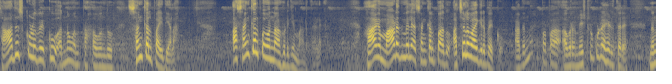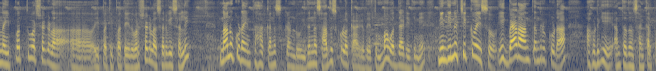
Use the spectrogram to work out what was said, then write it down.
ಸಾಧಿಸ್ಕೊಳ್ಬೇಕು ಅನ್ನುವಂತಹ ಒಂದು ಸಂಕಲ್ಪ ಇದೆಯಲ್ಲ, ಆ ಸಂಕಲ್ಪವನ್ನು ಹುಡುಗಿ ಮಾಡ್ತಾಳೆ. ಹಾಗೆ ಮಾಡಿದ ಮೇಲೆ ಆ ಸಂಕಲ್ಪ ಅದು ಅಚಲವಾಗಿರಬೇಕು. ಅದನ್ನು ಪಾಪ ಅವರ ಮೇಷ್ಟ್ರು ಕೂಡ ಹೇಳ್ತಾರೆ, ನನ್ನ ಇಪ್ಪತ್ತು ವರ್ಷಗಳ ಇಪ್ಪತ್ತು ಇಪ್ಪತ್ತೈದು ವರ್ಷಗಳ ಸರ್ವೀಸಲ್ಲಿ ನಾನು ಕೂಡ ಇಂತಹ ಕನಸು ಕಂಡು ಇದನ್ನು ಸಾಧಿಸ್ಕೊಳ್ಳೋಕ್ಕಾಗದೆ ತುಂಬ ಒದ್ದಾಡಿದ್ದೀನಿ. ನಿಂದಿನ್ನೂ ಚಿಕ್ಕ ವಯಸ್ಸು, ಈಗ ಬೇಡ ಅಂತಂದರೂ ಕೂಡ ಆ ಹುಡುಗಿ ಅಂಥದ್ದೊಂದು ಸಂಕಲ್ಪ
